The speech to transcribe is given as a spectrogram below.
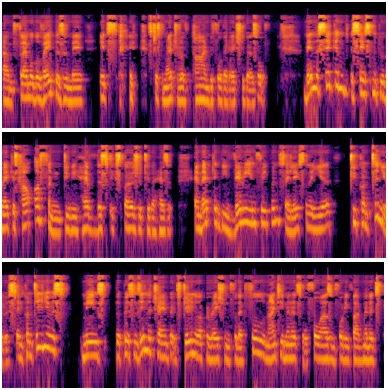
um, flammable vapors in there. It's it's just a matter of time before that actually goes off. Then the second assessment we make is how often do we have this exposure to the hazard? And that can be very infrequent, say less than a year, to continuous. And continuous means the person's in the chamber, it's during an operation for that full 90 minutes or 4 hours and 45 minutes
